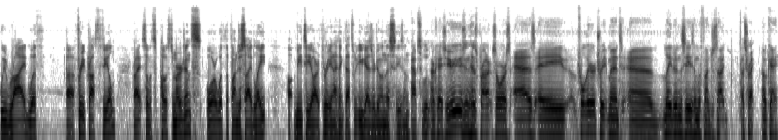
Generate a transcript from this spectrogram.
We ride with uh, free across the field, right? So it's post emergence or with the fungicide late, VTR3, and I think that's what you guys are doing this season. Absolutely. Okay, so you're using his product source as a foliar treatment uh, later in the season with fungicide. That's right. Okay,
